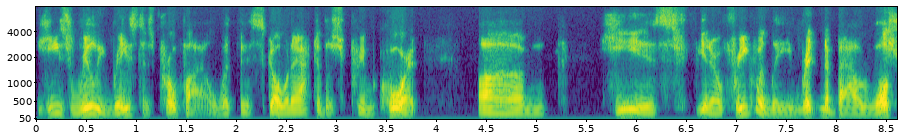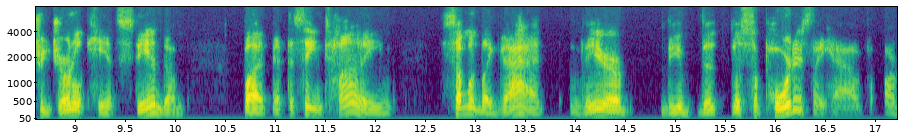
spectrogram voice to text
he's really raised his profile with this going after the Supreme Court. Um, he is, you know, frequently written about. Wall Street Journal can't stand him, but at the same time, someone like that, they're the the the supporters they have are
